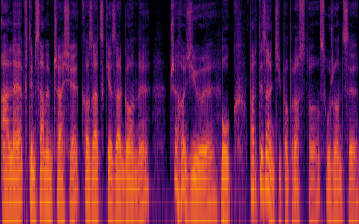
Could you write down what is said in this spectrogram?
ale w tym samym czasie kozackie zagony przechodziły Bóg, partyzanci po prostu, służący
